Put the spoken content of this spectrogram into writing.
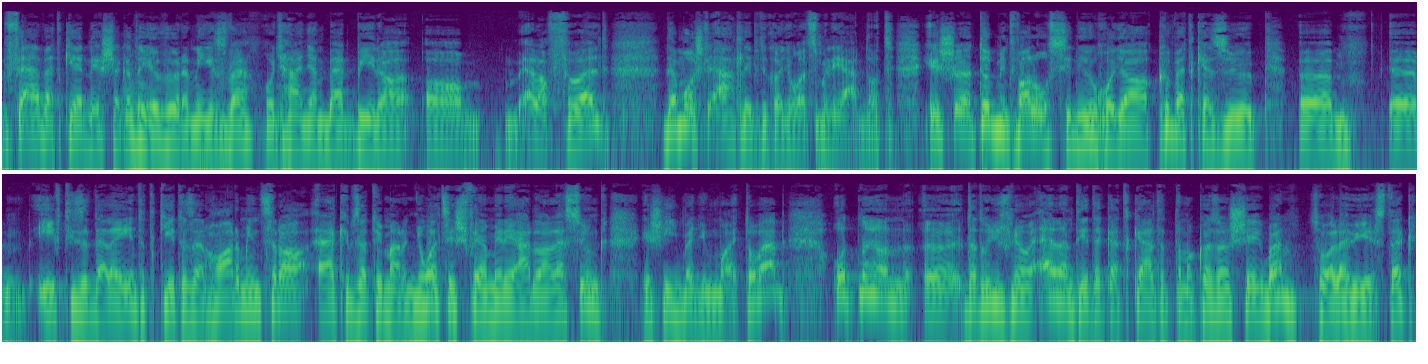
felvet kérdéseket a jövőre nézve, hogy hány ember bír a, a, el a Föld, de most átléptük a 8 milliárdot. És több mint valószínű, hogy a következő ö, ö, évtized elején, tehát 2030-ra elképzelhető, hogy már 8,5 milliárdan leszünk, és így megyünk majd tovább. Ott nagyon, ö, tehát hogy is mondjam, ellentéteket keltettem a közönségben, szóval lehülyéztek,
